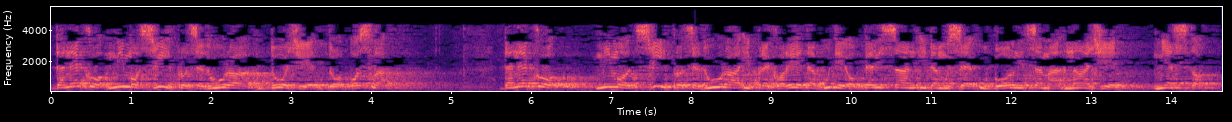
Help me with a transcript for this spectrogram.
da neko mimo svih procedura dođe do posla, da neko mimo svih procedura i preko reda bude operisan i da mu se u bolnicama nađe mjesto.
